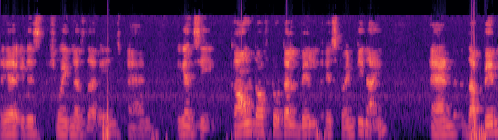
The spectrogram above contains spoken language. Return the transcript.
here it is showing us the range and you can see count of total bill is 29 and the bin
